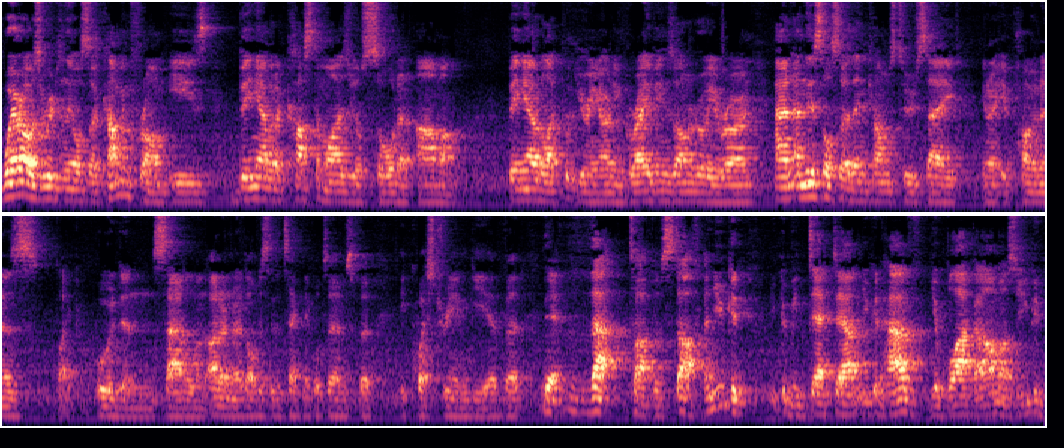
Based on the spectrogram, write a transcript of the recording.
Where I was originally also coming from is being able to customize your sword and armor being able to like put your own engravings on it or your own, and and this also then comes to say you know Epona's like hood and saddle and I don't know obviously the technical terms for equestrian gear, but Yeah. that type of stuff, and you could you could be decked out, and you could have your black armor, so you could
